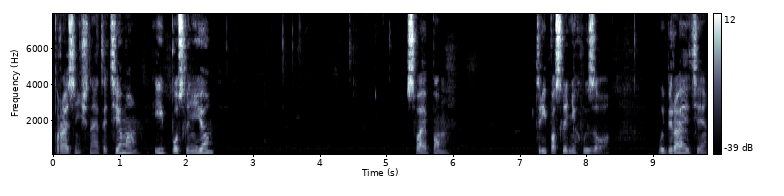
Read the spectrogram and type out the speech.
праздничная эта тема, и после нее свайпом три последних вызова. Выбираете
